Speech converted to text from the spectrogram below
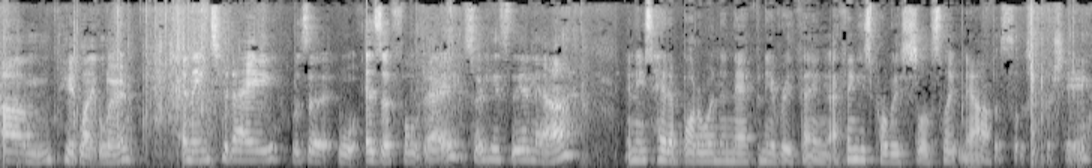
um, he'd like learnt. And then today was a, well, is a full day, so he's there now. And he's had a bottle and a nap and everything. I think he's probably still asleep now. This looks pretty.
